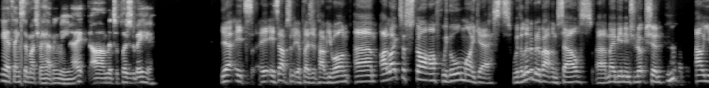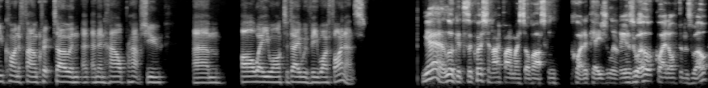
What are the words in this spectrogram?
Yeah, thanks so much for having me, mate. Um, it's a pleasure to be here. Yeah, it's it's absolutely a pleasure to have you on. Um, I like to start off with all my guests with a little bit about themselves, uh, maybe an introduction, mm-hmm. how you kind of found crypto, and and then how perhaps you um, are where you are today with VY Finance. Yeah, look, it's a question I find myself asking quite occasionally as well, quite often as well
